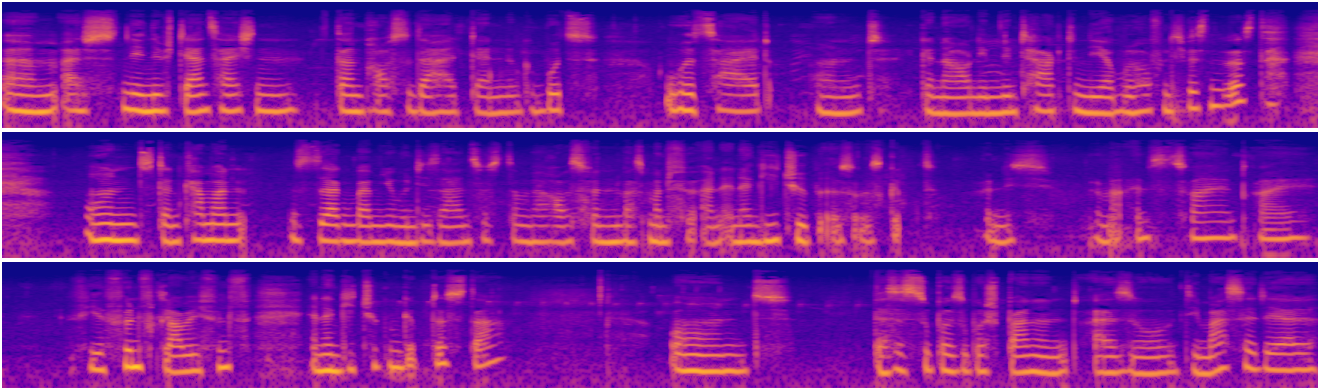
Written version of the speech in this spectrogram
ähm, als neben dem Sternzeichen, dann brauchst du da halt deine Geburtsurzeit und genau neben dem Tag, den du ja wohl hoffentlich wissen wirst. Und dann kann man sozusagen beim Human Design System herausfinden, was man für ein Energietyp ist. Und es gibt, wenn ich, wenn mal eins, zwei, drei, vier, fünf, glaube ich, fünf Energietypen gibt es da. Und das ist super, super spannend. Also die Masse der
